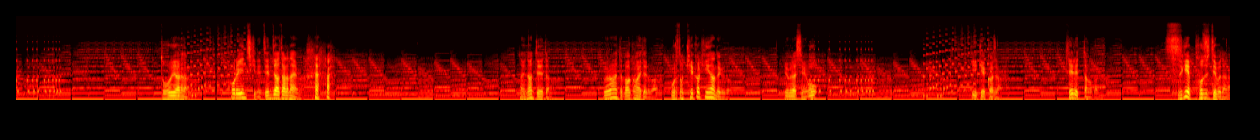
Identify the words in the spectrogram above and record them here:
お。どういうあれなの？これインチキね全然当たらないわ。何なんて出たの？占いってバカ書いてるわ。俺その結果気になるんだけど。呼び出してみおいい結果じゃん。照れたのかな？すげえポジティブだな。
